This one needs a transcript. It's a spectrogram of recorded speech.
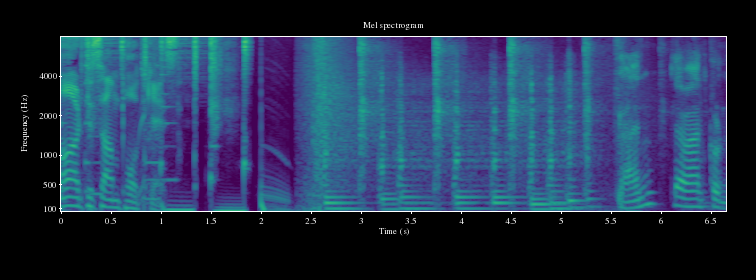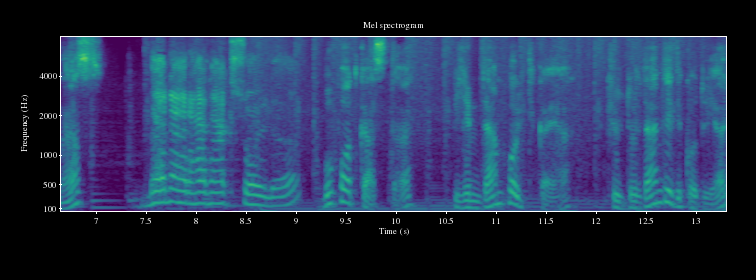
Artisan Podcast. Ben Levent Kurnaz. Ben Erhan Aksoylu. Bu podcastta bilimden politikaya, kültürden dedikoduya,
